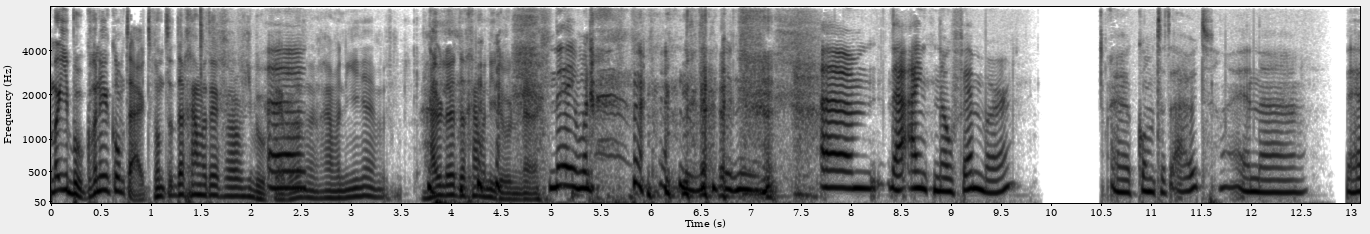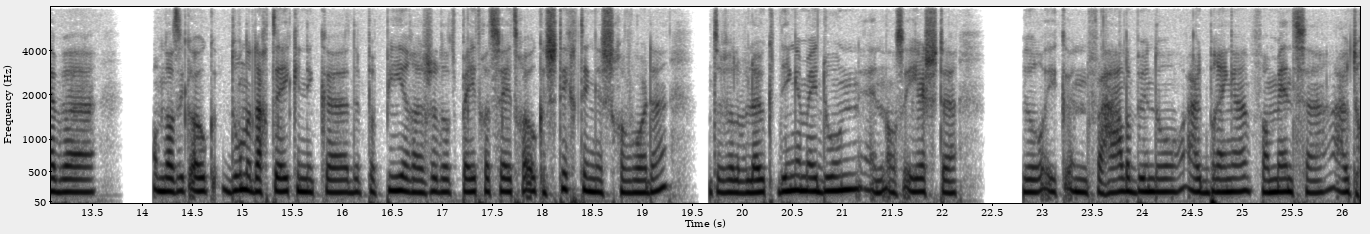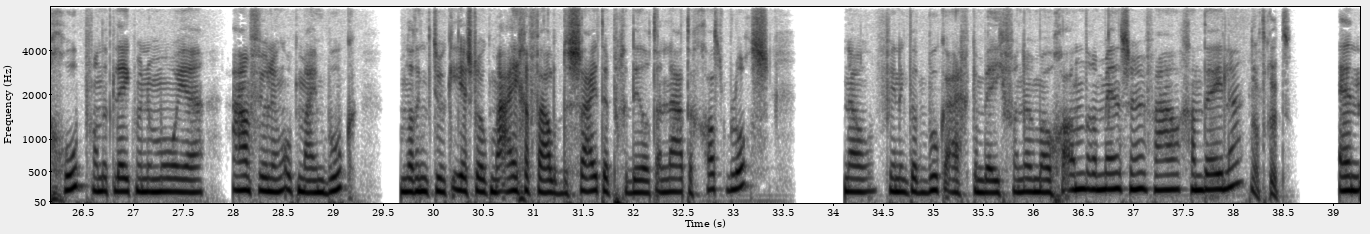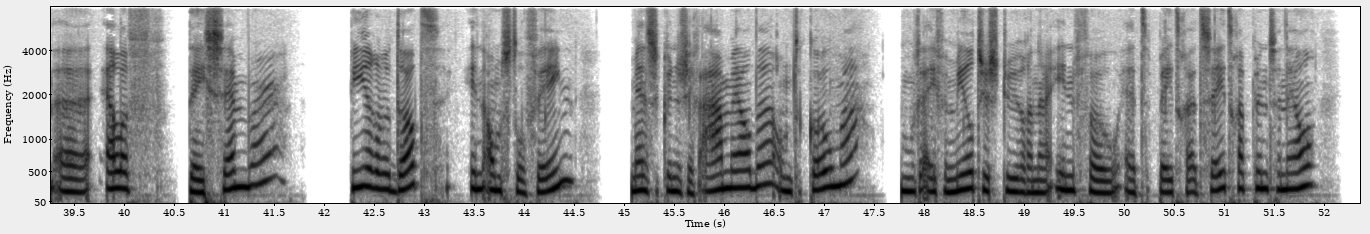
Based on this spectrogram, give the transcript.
Maar je boek, wanneer komt het uit? Want dan gaan we het even over je boek Eh. hebben. Dan gaan we niet eh, huilen, dat gaan we niet doen. eh. Nee, maar dat denk ik niet. Ehm, ja, eind november eh, komt het uit. En eh, we hebben, omdat ik ook donderdag teken ik eh, de papieren, zodat Petra et cetera ook een stichting is geworden. Want daar willen we leuke dingen mee doen. En als eerste wil ik een verhalenbundel uitbrengen van mensen uit de groep. Want het leek me een mooie aanvulling op mijn boek. Omdat ik natuurlijk eerst ook mijn eigen verhaal op de site heb gedeeld en later gastblogs. Nou vind ik dat boek eigenlijk een beetje van, nou mogen andere mensen hun verhaal gaan delen. Dat goed. En eh 11 december vieren we dat in Amstelveen. Mensen kunnen zich aanmelden om te komen. Je moet even een mailtje sturen naar info.petraetcetera.nl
